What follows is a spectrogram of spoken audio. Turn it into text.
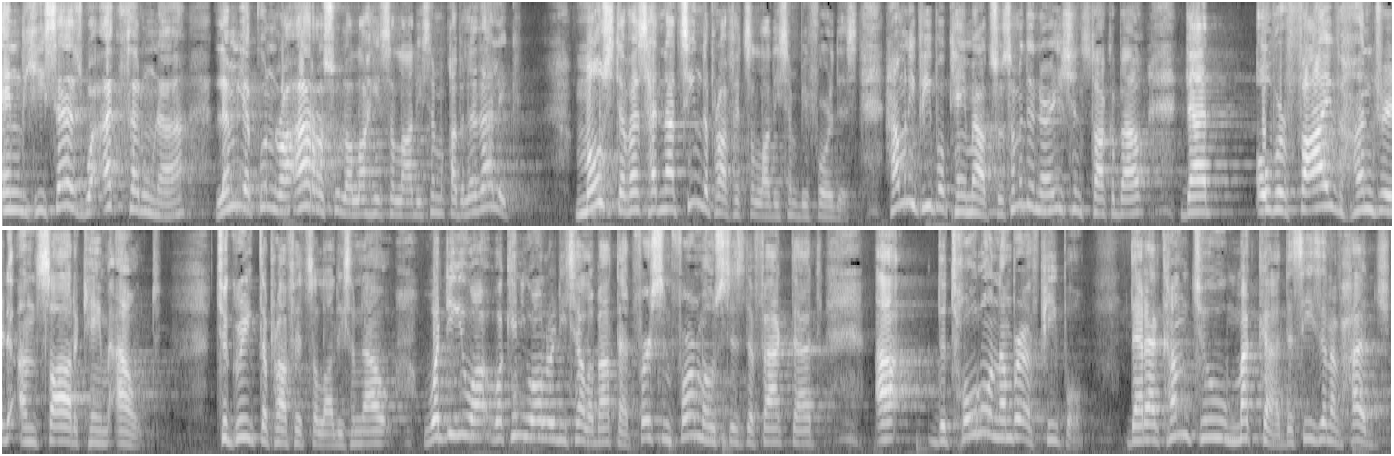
and he says, وَأَكْثَرُنَا لَمْ يَكُنْ رَآ رَسُولَ اللَّهِ صلى الله عليه وسلم قبل ذلك. Most of us had not seen the Prophet ﷺ before this. How many people came out? So some of the narrations talk about that over 500 Ansar came out to greet the Prophet ﷺ. Now, what do you what can you already tell about that? First and foremost is the fact that uh, the total number of people that had come to Mecca, the season of Hajj,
